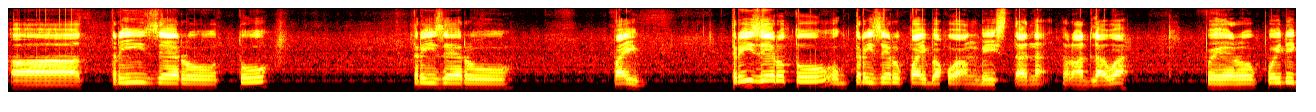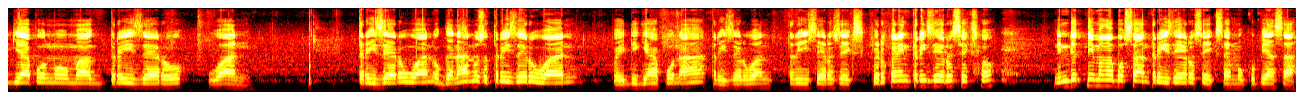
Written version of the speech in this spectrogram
Uh, 302 305 302 og 305 ako ang base tana karong adlaw pero pwede gyapon mo mag 301 301 o ganahan mo sa 301 pwede gyapon na ha 301 306 pero kanin 306 ho nindot ni mga bossan 306 ay mo kumpiyansa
